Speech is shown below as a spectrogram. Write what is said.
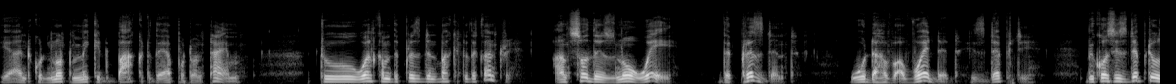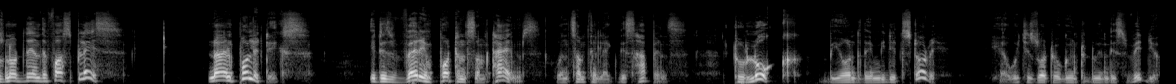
yeah, and could not make it back to the airport on time to welcome the president back into the country. And so there's no way the president would have avoided his deputy because his deputy was not there in the first place. Now, in politics, it is very important sometimes when something like this happens to look beyond the immediate story, yeah, which is what we're going to do in this video.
